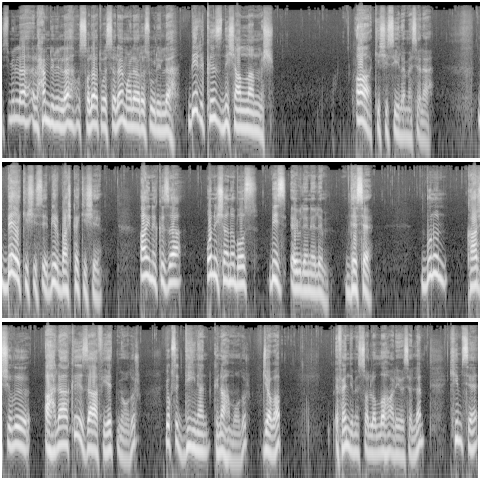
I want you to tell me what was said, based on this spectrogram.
Bismillah, elhamdülillah, ve salatu ve selamu ala Resulillah. Bir kız nişanlanmış. A kişisiyle mesela. B kişisi bir başka kişi. Aynı kıza o nişanı boz, biz evlenelim dese. Bunun karşılığı ahlakı zafiyet mi olur? Yoksa dinen günah mı olur? Cevap, Efendimiz sallallahu aleyhi ve sellem kimse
